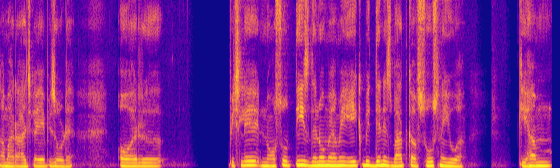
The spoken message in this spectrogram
हमारा आज का ये एपिसोड है। और पिछले 930 दिनों में हमें एक भी दिन इस बात का अफसोस नहीं हुआ कि हम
